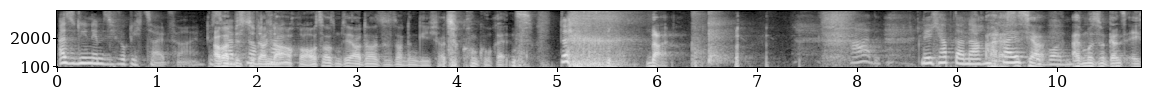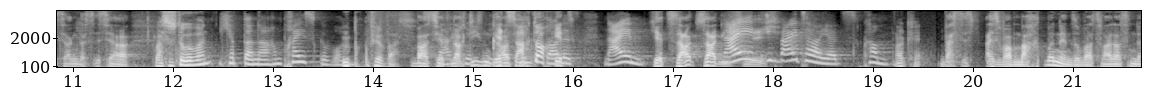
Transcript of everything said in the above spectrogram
Also die nehmen sich wirklich Zeit für ein. Bisher Aber bist du dann da auch raus aus dem Theater? Also dann gehe ich halt zur Konkurrenz. Nein. Schade. Nee, ich habe danach einen Aber das Preis ist ja, gewonnen. also muss man ganz ehrlich sagen, das ist ja, Was hast du gewonnen? Ich habe danach einen Preis gewonnen. Für was? was jetzt Sag nach ich diesem nicht. Jetzt Casting, sag doch Tolles. jetzt. Nein, jetzt sag, sag ich nein, nicht. ich weiter jetzt. Komm. Okay. Was ist, also warum macht man denn sowas? War das, eine,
